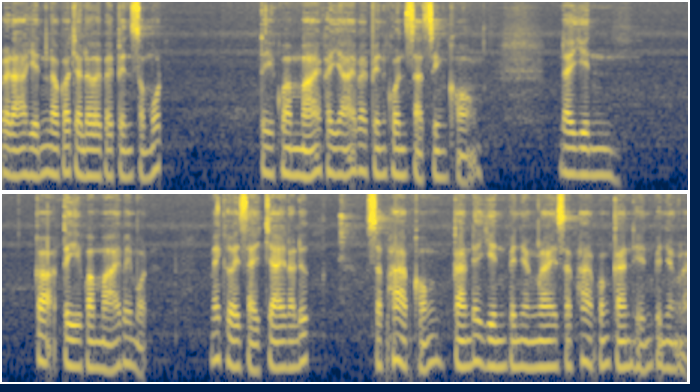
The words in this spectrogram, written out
เวลาเห็นเราก็จะเลยไปเป็นสมมติ ตีความหมายขยายไปเป็นคนสัตว์สิ่งของ ได้ยิน ก็ตีความหมายไปหมด ไม่เคยใส่ใจระลึก สภาพของการได้ยินเป็นอย่างไร สภาพของการเห็นเป็นอย่างไร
